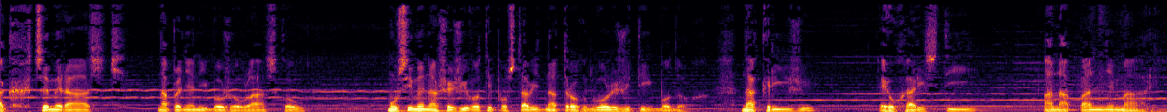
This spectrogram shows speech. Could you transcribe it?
Ak chceme rásť naplnený Božou láskou, musíme naše životy postaviť na troch dôležitých bodoch. Na kríži, Eucharistii a na Panne Márii.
